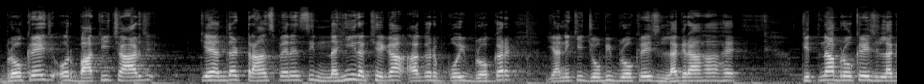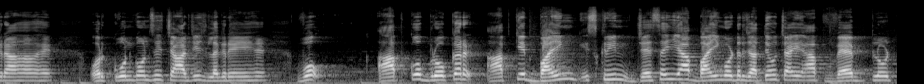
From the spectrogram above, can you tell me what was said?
ब्रोकरेज और बाकी चार्ज के अंदर ट्रांसपेरेंसी नहीं रखेगा अगर कोई ब्रोकर, यानी कि जो भी ब्रोकरेज लग रहा है, कितना ब्रोकरेज लग रहा है और कौन कौन से चार्जेज लग रहे हैं, वो आपको ब्रोकर, आपके बाइंग स्क्रीन जैसे ही आप बाइंग ऑर्डर जाते हो, चाहे आप वेब प्लोट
